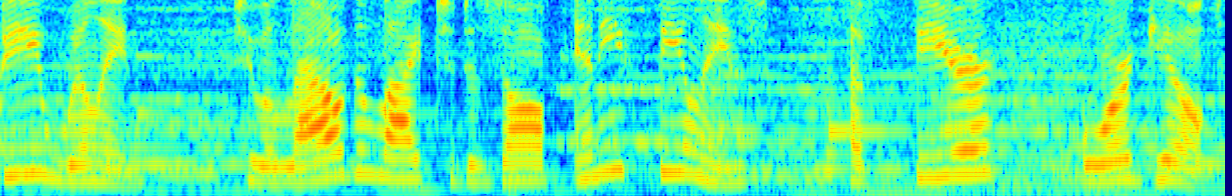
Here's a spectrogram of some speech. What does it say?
Be willing to allow the light to dissolve any feelings of fear or guilt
